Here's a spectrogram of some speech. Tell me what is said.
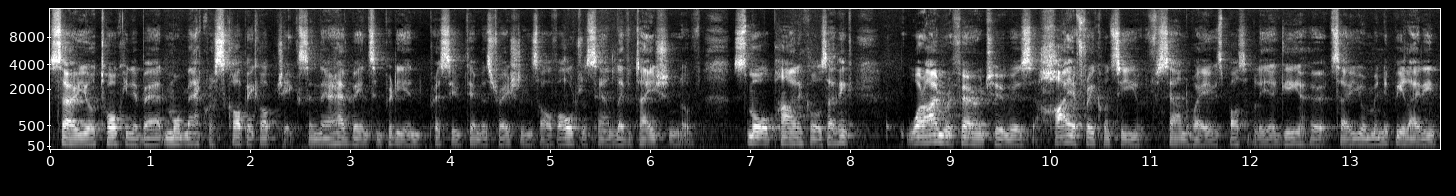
So you're talking about more macroscopic objects, and there have been some pretty impressive demonstrations of ultrasound levitation of small particles. I think what I'm referring to is higher frequency sound waves, possibly a gigahertz. So you're manipulating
